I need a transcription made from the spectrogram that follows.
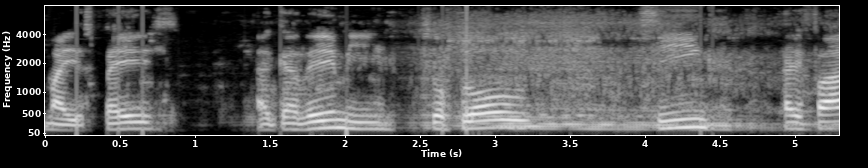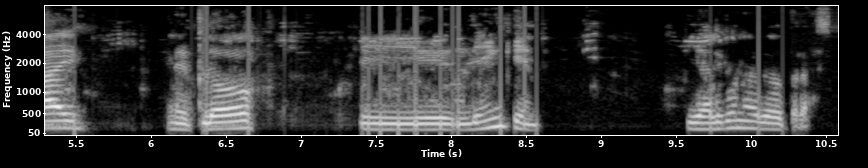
MySpace, Academy, Soflow, Sync, HiFi, Netlog y LinkedIn y algunas de otras.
